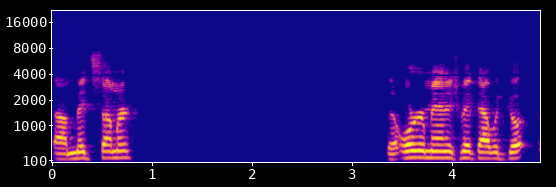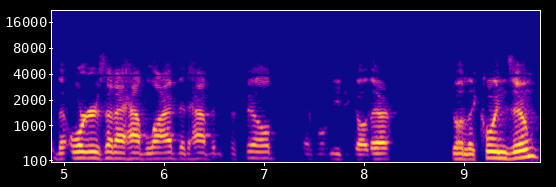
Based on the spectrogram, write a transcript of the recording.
uh, midsummer. The order management that would go, the orders that I have live that haven't fulfilled, I won't need to go there. Go to the CoinZoom.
